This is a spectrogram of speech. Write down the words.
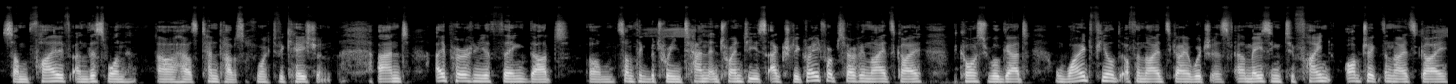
some 5, and this one uh, has 10 times of magnification. And I personally think that um, something between 10 and 20 is actually great for observing the night sky because you will get a wide field of the night sky which is amazing to find objects in the night sky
